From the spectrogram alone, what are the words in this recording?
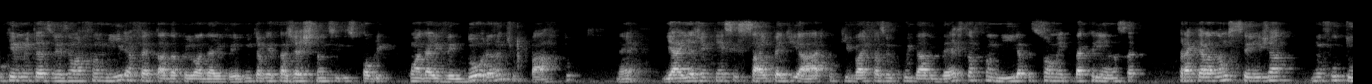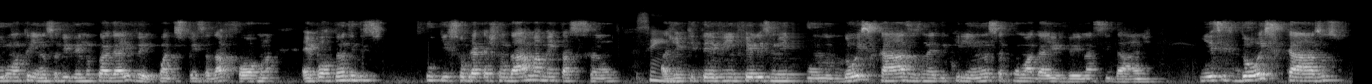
porque muitas vezes é uma família afetada pelo HIV, muitas vezes a gestante se descobre com HIV durante o parto, né? E aí a gente tem esse SAI pediátrico que vai fazer o cuidado desta família, principalmente da criança, para que ela não seja, no futuro, uma criança vivendo com HIV, com a dispensa da fórmula. É importante discutir sobre a questão da amamentação. Sim. A gente teve, infelizmente, dois casos né, de criança com HIV na cidade, e esses dois casos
